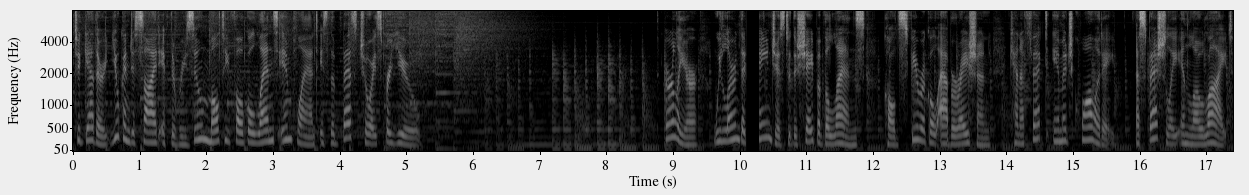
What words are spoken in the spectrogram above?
Together, you can decide if the ReZoom multifocal lens implant is the best choice for you. Earlier, we learned that changes to the shape of the lens, called spherical aberration, can affect image quality, especially in low light.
